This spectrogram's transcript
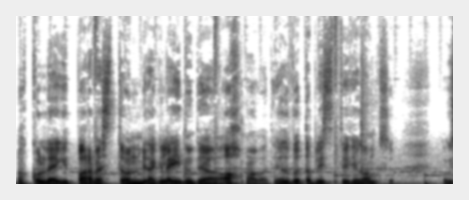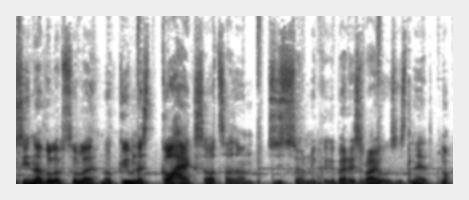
noh, kolleegid parvest on midagi leidnud ja ahmavad ja võtab lihtsalt tühja konksu. aga kui sinna tuleb sulle noh, kümnest kaheksa otsas on, siis see on ikkagi päris raju, sest need noh,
